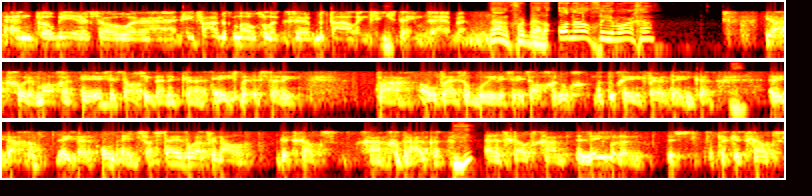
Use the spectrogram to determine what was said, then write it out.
En proberen zo eh, eenvoudig mogelijk eh, betalingssysteem te hebben. Dank voor het bellen. Onno, goedemorgen. Ja, goedemorgen. In eerste instantie ben ik eh, eens met de stelling. Qua overheidsvermoeienis is al genoeg. Maar toen ging ik verder denken. En ik dacht, ik ben oneens. Stel je voor dat we nou dit geld gaan gebruiken. En het geld gaan labelen. Dus dat ik het geld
